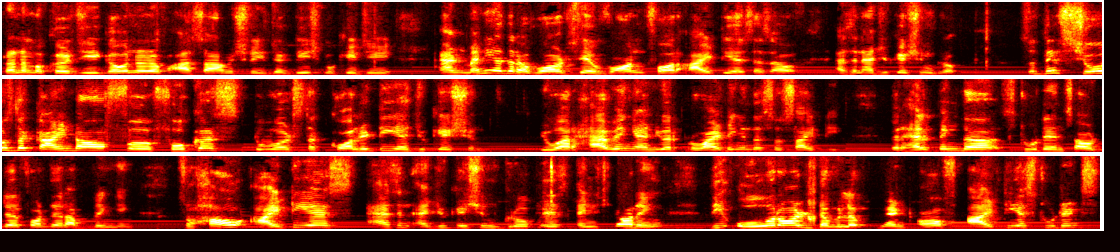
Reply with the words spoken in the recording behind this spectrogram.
Pranab Mukherjee governor of Assam Shri Jagdish Mukhi ji and many other awards you have won for ITS as a as an education group. So this shows the kind of uh, focus towards the quality education you are having and you are providing in we're helping the students out there for their upbringing So, how ITS as an education group is ensuring the overall development of ITS students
